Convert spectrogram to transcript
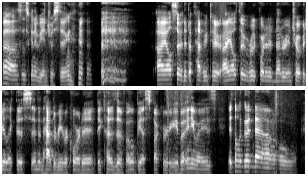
Oh, this is gonna be interesting. I also ended up having to, I also recorded another intro video like this and then had to re-record it because of OBS fuckery. But anyways, it's all good now.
